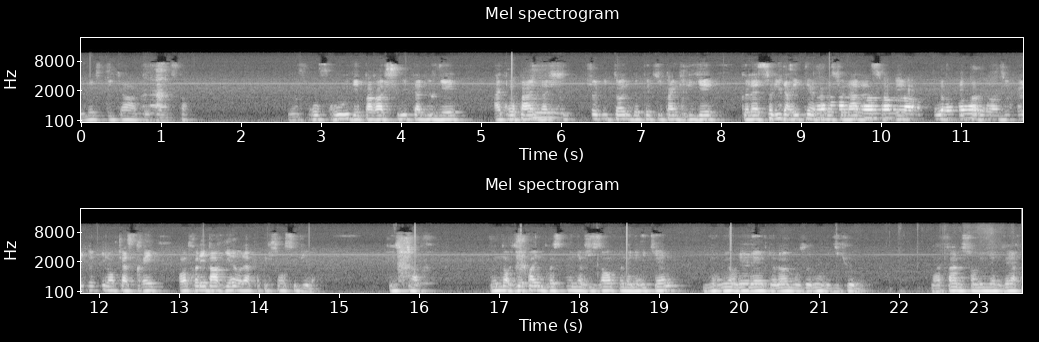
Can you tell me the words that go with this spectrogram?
Inexplicable pour l'instant. Le froufrou des parachutes alignés accompagne la chute semi-tonne de petits pains grillés que la solidarité internationale a sauvé pour les de villes encastrées entre les barrières de la protection civile. Vous n'auriez pas une boisson énergisante non américaine murmure l'élève de l'homme aux genoux ridicules. La femme sans lunettes vertes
